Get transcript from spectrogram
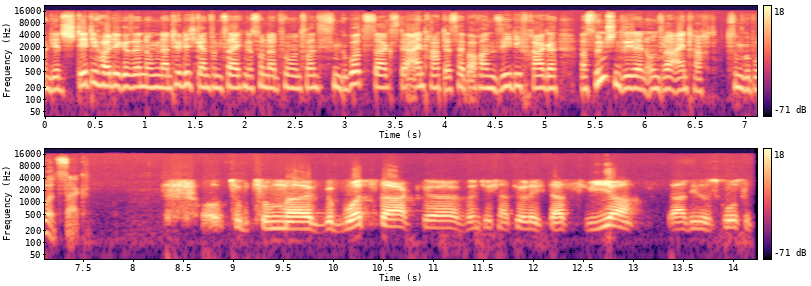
Und jetzt steht die heutige Sendung natürlich ganz im Zeichen des 125. Geburtstags der Eintracht. Deshalb auch an Sie die Frage, was wünschen Sie denn unserer Eintracht zum Geburtstag? Oh, zum, zum äh, Geburtstag äh, wünsche ich natürlich, dass wir ja, dieses große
